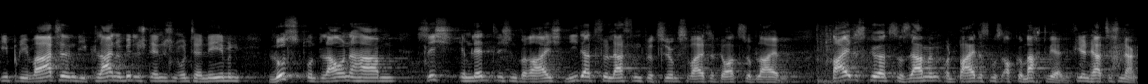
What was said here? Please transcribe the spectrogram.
die privaten, die kleinen und mittelständischen Unternehmen Lust und Laune haben, sich im ländlichen Bereich niederzulassen bzw. dort zu bleiben. Beides gehört zusammen, und beides muss auch gemacht werden. Vielen herzlichen Dank.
